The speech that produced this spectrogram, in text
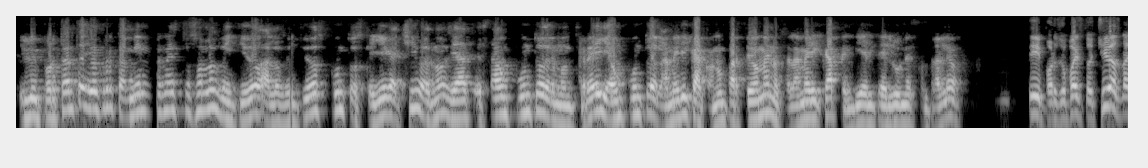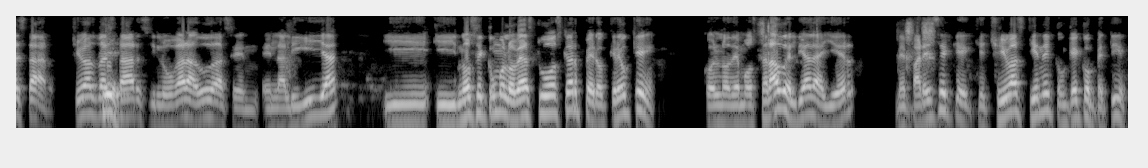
Y lo importante yo creo también, Ernesto, son los 22, a los 22 puntos que llega Chivas, ¿no? Ya está a un punto de Monterrey, a un punto del América con un partido menos. El América pendiente el lunes contra León. Sí, por supuesto, Chivas va a estar. Chivas va sí. a estar sin lugar a dudas en, en la liguilla. Y, y, no sé cómo lo veas tú, Oscar, pero creo que con lo demostrado el día de ayer, me parece que, que Chivas tiene con qué competir.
